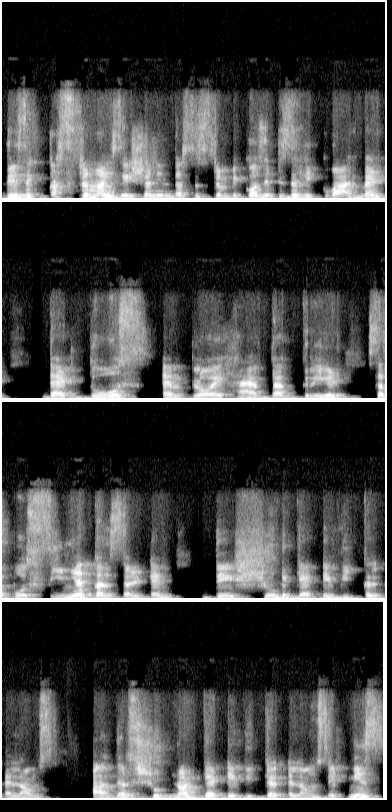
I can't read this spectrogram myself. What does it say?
There's a customization in the system because it is a requirement that those employee have the grade suppose senior consultant, they should get a vehicle allowance. Others should not get a vehicle allowance. It means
